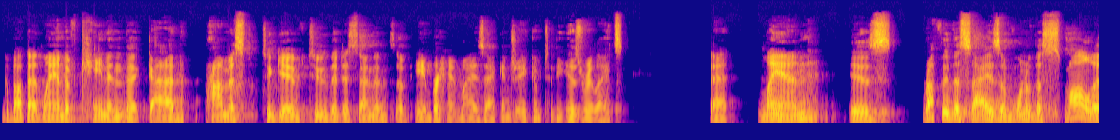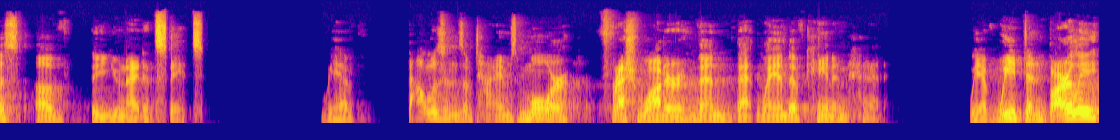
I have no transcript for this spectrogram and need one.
Think about that land of Canaan that God promised to give to the descendants of Abraham, Isaac, and Jacob, to the Israelites. That land is roughly the size of one of the smallest of the United States. We have thousands of times more fresh water than that land of Canaan had. We have wheat and barley,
